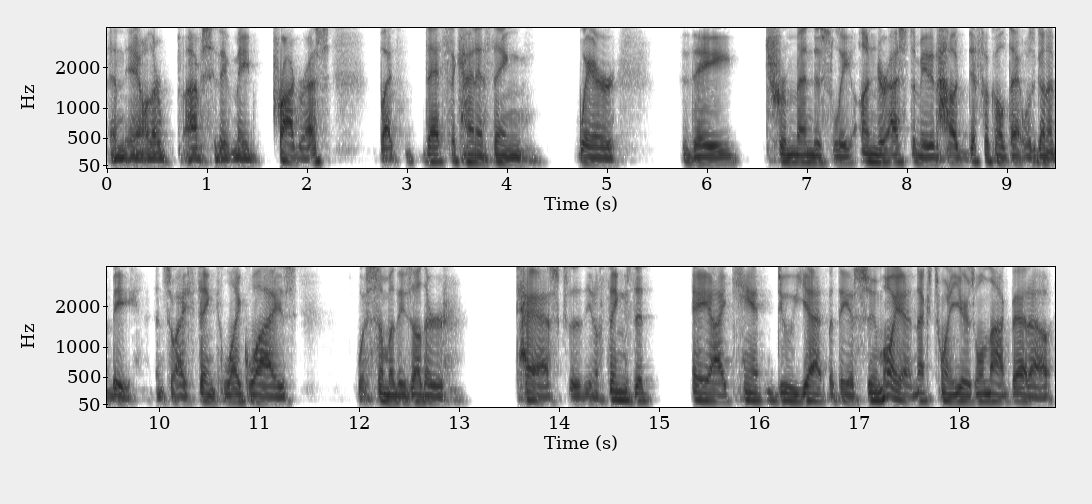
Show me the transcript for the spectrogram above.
And you know, they're obviously they've made progress, but that's the kind of thing where they tremendously underestimated how difficult that was going to be. And so I think likewise with some of these other tasks, you know, things that AI can't do yet, but they assume, oh yeah, next 20 years we'll knock that out.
